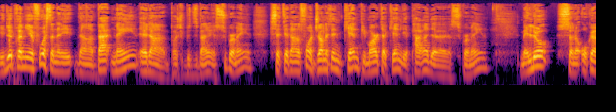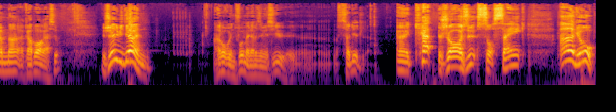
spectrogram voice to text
Les deux premières fois, c'était dans, Batman, euh, dans, je Batman, Superman. C'était dans le fond Jonathan Kent puis Martha Kent, les parents de Superman. Mais là, ça n'a aucun rapport à ça. Je lui donne, encore une fois, mesdames et messieurs, euh, solide, un 4 jaseux sur 5. En gros,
